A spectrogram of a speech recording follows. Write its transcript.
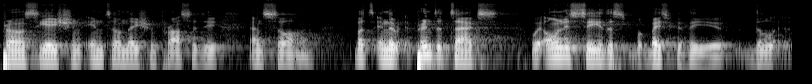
pronunciation, intonation, prosody, and so on. But in the printed text, we only see this, basically the, the,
